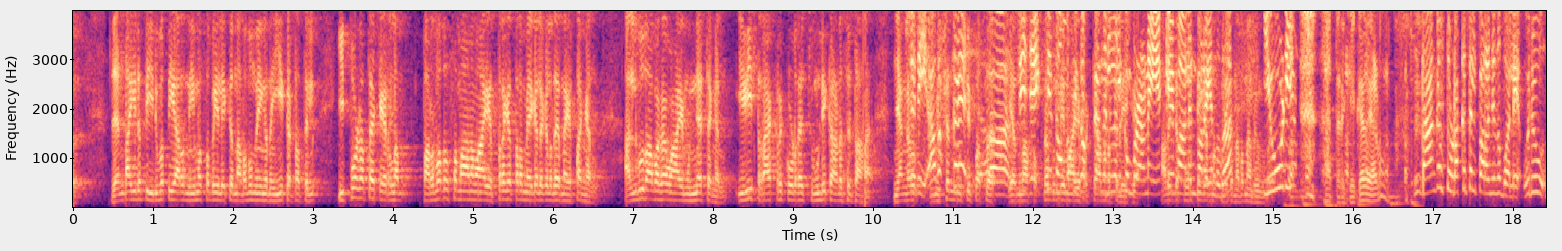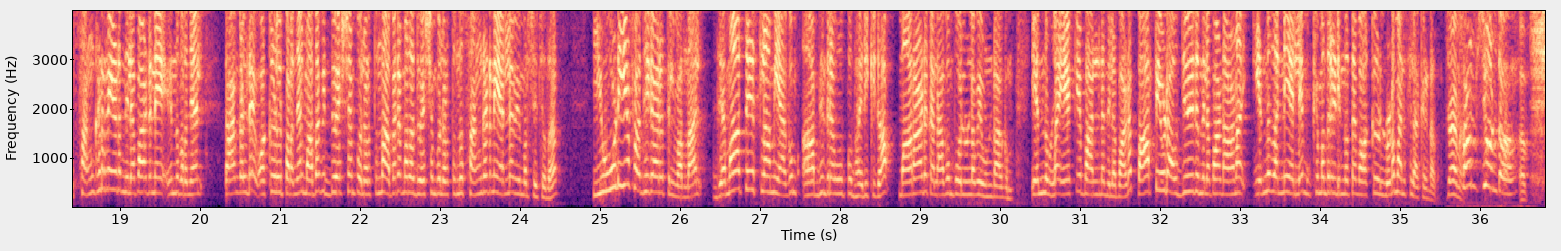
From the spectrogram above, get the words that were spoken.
രണ്ടായിരത്തി ഇരുപത്തിയാറ് നിയമസഭയിലേക്ക് നടന്നു നീങ്ങുന്ന ഈ ഘട്ടത്തിൽ ഇപ്പോഴത്തെ കേരളം പർവത സമാനമായ എത്രയെത്ര മേഖലകളുടെ നേട്ടങ്ങൾ അത്ഭുതാപകമായ മുന്നേറ്റങ്ങൾ ഈ ട്രാക്ക് റെക്കോർഡിനെ ചൂണ്ടിക്കാണിച്ചിട്ടാണ് ഞങ്ങൾ മിഷൻ നൂറ്റിപ്പത്ത് എന്ന ജേക്സി തോമസ് സ്വപ്നതുല്യമായ ഇതൊക്കെ നിലനിൽക്കുമ്പോഴാണ് എ കെ അതിന്റെ ബാലൻ പൂർത്തീകരണത്തിലേക്ക് പറയുന്നത്. നടന്നിരുന്നത് യു ഡി എഫ് അത്രയ്ക്കൊക്കെ വേണം. താങ്കൾ തുടക്കത്തിൽ പറഞ്ഞതുപോലെ ഒരു സംഘടനയുടെ നിലപാടിനെ എന്ന് പറഞ്ഞാൽ താങ്കളുടെ വാക്കുകളിൽ പറഞ്ഞാൽ മതവിദ്വേഷം പുലർത്തുന്ന അപരമതദ്വേഷം പുലർത്തുന്ന സംഘടനയല്ല വിമർശിച്ചത്. യു ഡി എഫ് അധികാരത്തിൽ വന്നാൽ ജമാഅത്തെ ഇസ്ലാമിയാകും ആഭ്യന്തര വകുപ്പ് ഭരിക്കുക മാറാട് കലാപം പോലുള്ളവ ഉണ്ടാകും എന്നുള്ള എ കെ ബാലന്റെ നിലപാട് പാർട്ടിയുടെ ഔദ്യോഗിക നിലപാടാണ് എന്ന് തന്നെയല്ലേ മുഖ്യമന്ത്രിയുടെ ഇന്നത്തെ വാക്കുകളിലൂടെ മനസ്സിലാക്കേണ്ടത്.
